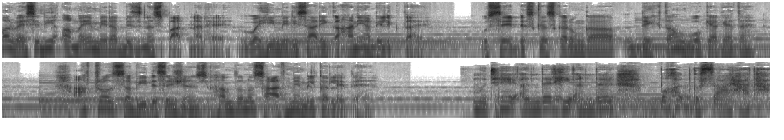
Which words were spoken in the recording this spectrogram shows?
और वैसे भी अमय मेरा बिज़नेस पार्टनर है, वही मेरी सारी कहानियाँ भी लिखता है। उससे डिस्कस करूँगा, देखता हूँ वो क्या कहता है। आफ्टर ऑल सभी डिसीजंस हम दोनों साथ में मिलकर लेते हैं। मुझे अंदर ही अंदर बहुत गुस्सा आ रहा था,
